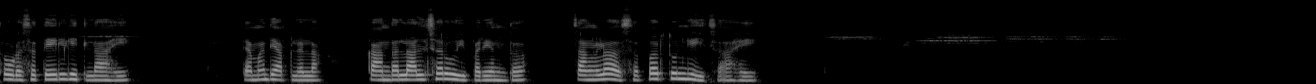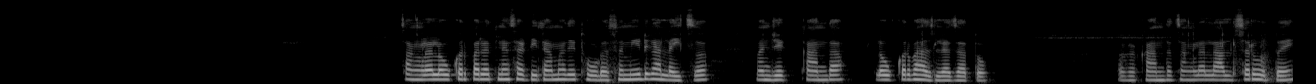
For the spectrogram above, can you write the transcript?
थोडंसं तेल घेतलं आहे. त्यामध्ये आपल्याला कांदा लालसर होईपर्यंत चांगलं असं परतून घ्यायचं आहे. चांगला लवकर परतण्यासाठी त्यामध्ये थोडंसं मीठ घालायचं. म्हणजे कांदा लवकर भाजला जातो. बघा कांदा चांगला लालसर होतो आहे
